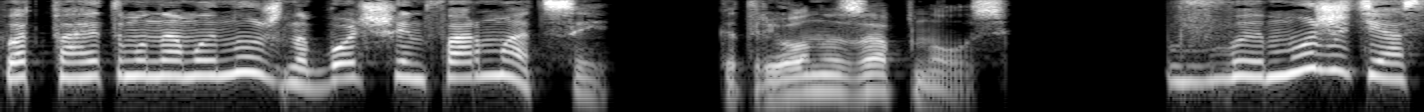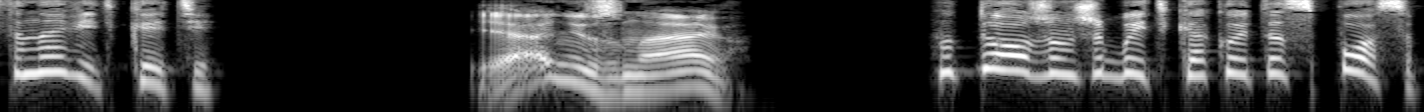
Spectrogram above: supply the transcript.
Вот поэтому нам и нужно больше информации. Катриона запнулась. Вы можете остановить Кэти? Я не знаю. Ну, должен же быть какой-то способ.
